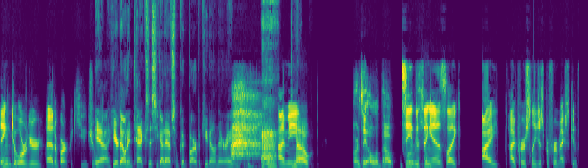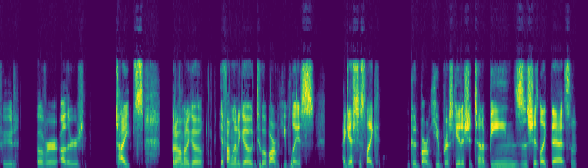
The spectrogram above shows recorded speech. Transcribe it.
Thing to order at a barbecue joint. Yeah, you're down in Texas. You got to have some good barbecue down there, right? I mean, no. Aren't they all about? See, the thing is, like, I I personally just prefer Mexican food over other types. But if I'm gonna go, if I'm gonna go to a barbecue place, I guess just like good barbecue brisket, a shit ton of beans and shit like that, some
